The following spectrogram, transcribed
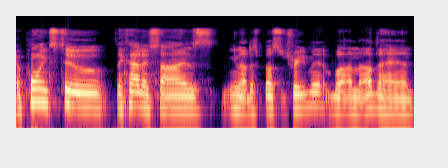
it points to it kind of shines you know the special treatment but on the other hand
